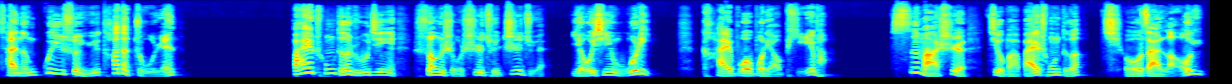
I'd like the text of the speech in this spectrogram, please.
才能归顺于它的主人。白崇德如今双手失去知觉，有心无力，开拨不了琵琶。司马氏就把白崇德囚在牢狱。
